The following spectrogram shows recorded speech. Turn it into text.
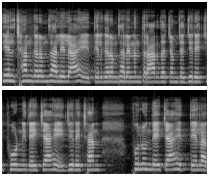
तेल छान गरम झालेलं आहे. तेल गरम झाल्यानंतर अर्धा चमचा जिऱ्याची फोडणी द्यायची आहे. जिरे छान फुलून द्यायचे आहेत. तेलात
